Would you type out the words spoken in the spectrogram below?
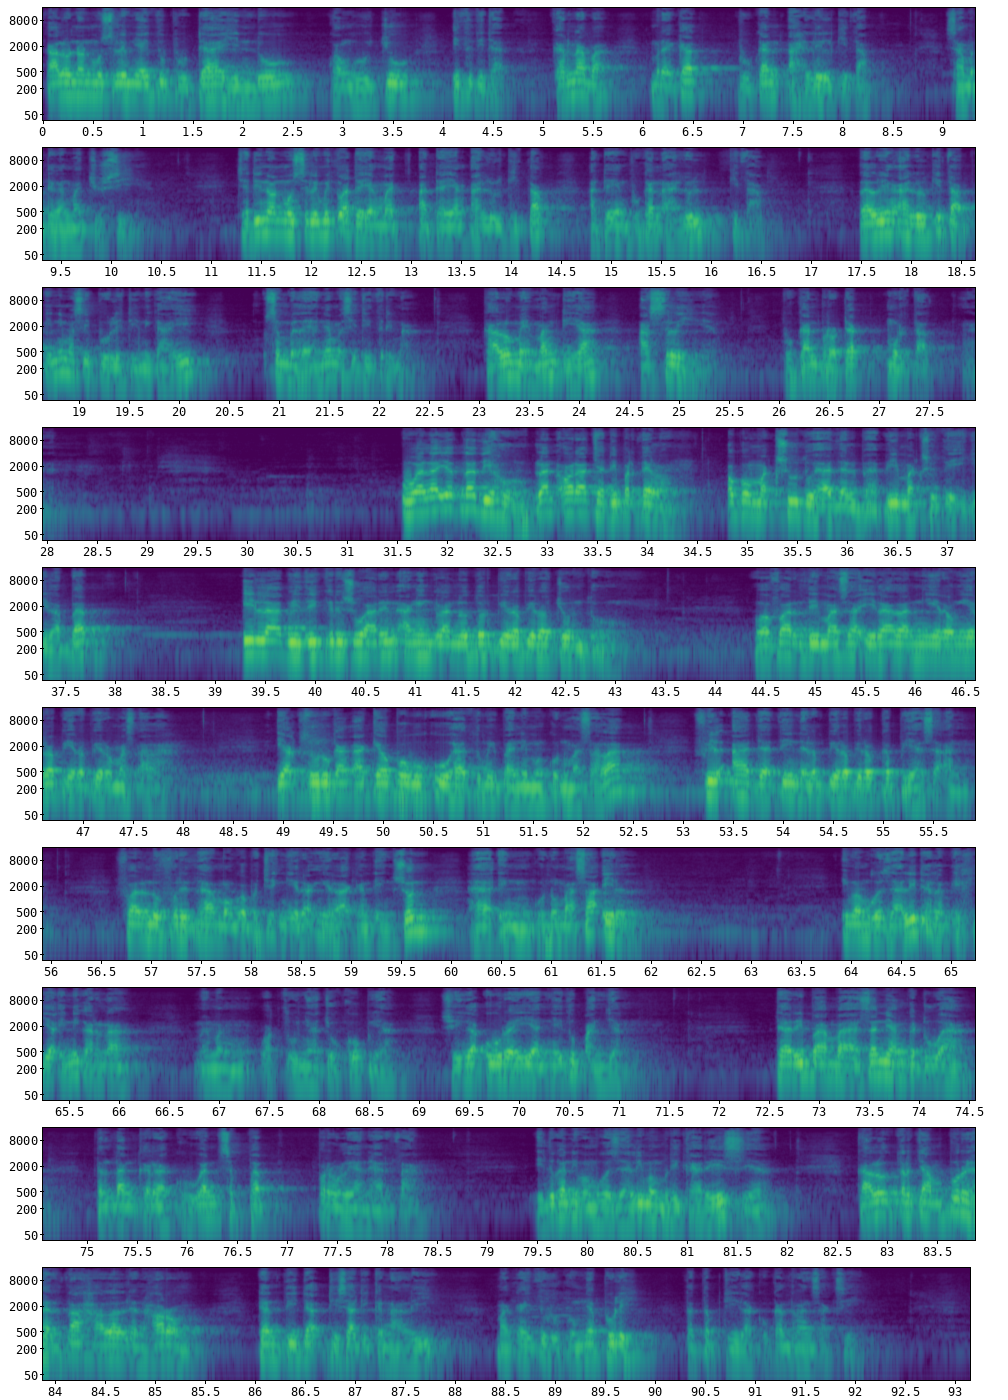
Kalau non muslimnya itu Buddha, Hindu, Konghucu Itu tidak. Karena apa? Mereka bukan ahlil kitab. Sama dengan majusi. Jadi non muslim itu ada yang ada yang ahlul kitab, ada yang bukan ahlul kitab. Lalu yang ahlul kitab ini masih boleh dinikahi, sembelihannya masih diterima. Kalau memang dia asli ya, bukan produk murtad. Walayat nadihu lan ora jadi pertelo. Apa maksudu hadal babi maksudnya ikilah bab Illa bidzikri suarin angin klan nutur piro-piro contoh Wa fardhi masaila lan ngiro-ngiro piro-piro masalah. Yak suruh kang ake opo wuku hatumi bani mengkun masalah Fil adati dalam piro-piro kebiasaan. Fal nufridha mongko becik ngira-ngira akan ingsun Ha ing mengkunu masail. Imam Ghazali dalam ikhya ini karena memang waktunya cukup ya sehingga uraiannya itu panjang Dari pembahasan yang kedua Tentang keraguan sebab perolehan harta. Itu kan Imam Ghazali memberi garis ya. Kalau tercampur harta halal dan haram Dan tidak bisa dikenali Maka itu hukumnya boleh Tetap dilakukan transaksi.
